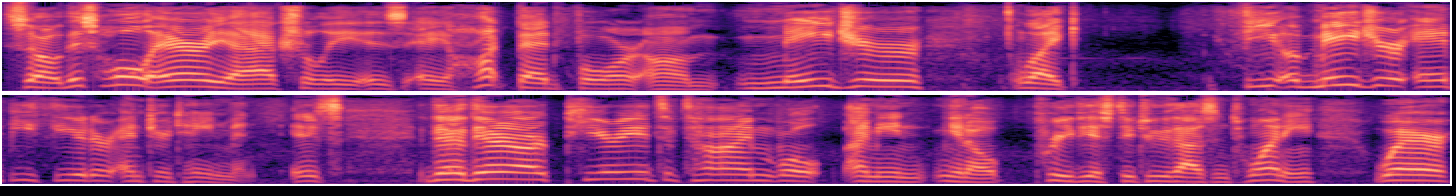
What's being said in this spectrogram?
So this whole area actually is a hotbed for um, major like the major amphitheater entertainment. It's there. There are periods of time. Well, I mean, you know, previous to 2020, where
